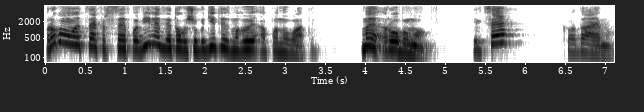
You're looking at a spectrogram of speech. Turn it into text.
Робимо це все повільно для того, щоб діти змогли опанувати. Ми робимо кільце, кладаємо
